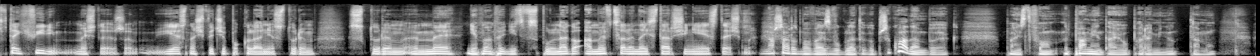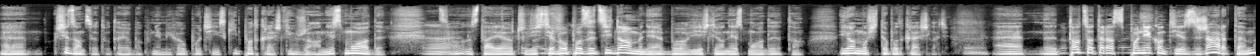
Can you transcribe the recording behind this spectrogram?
w tej chwili myślę, że jest na świecie pokolenie, z którym, z którym my nie mamy nic wspólnego, a my wcale najstarsi nie jesteśmy. Nasza rozmowa jest w ogóle tego przykładem, bo jak Państwo pamiętają parę minut temu, e, siedzący tutaj obok mnie Michał Płociński podkreślił, że on jest młody. Co tak. staje oczywiście w opozycji do mnie, bo jeśli on jest młody, to i on musi to podkreślać. Tak. E, no to, co teraz poniekąd jest żartem,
